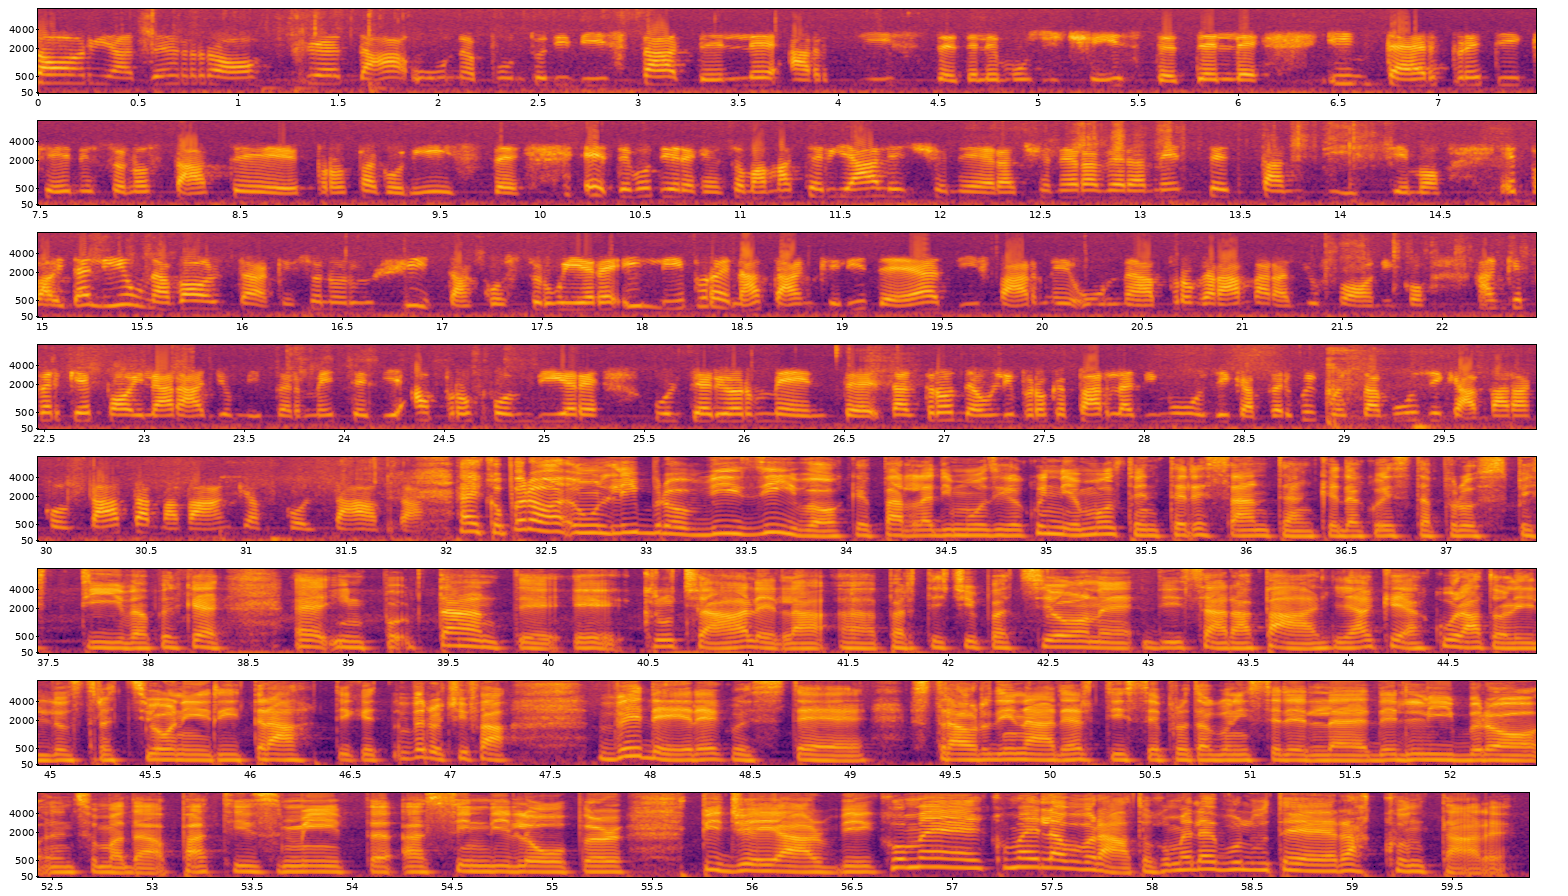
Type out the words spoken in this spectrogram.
storia del rock da un punto di vista delle artiste, delle musiciste, delle interpreti che ne sono state protagoniste. E devo dire che insomma materiale ce n'era, ce n'era veramente tantissimo. E poi da lì una volta che sono riuscita a costruire il libro è nata anche l'idea di farne un programma radiofonico anche perché poi la radio mi permette di approfondire ulteriormente, d'altronde è un libro che parla di musica per cui questa musica va raccontata ma va anche ascoltata. Ecco, però è un libro visivo che parla di musica, quindi è molto interessante anche da questa prospettiva perché è importante e cruciale la uh, partecipazione di Sara Paglia che ha curato le illustrazioni, i ritratti, che davvero ci fa vedere queste straordinarie artiste protagoniste del, del libro, insomma da Patti Smith a Cindy Lauper, PJ Harvey. Come, come hai lavorato? Come l'hai volute raccontare?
